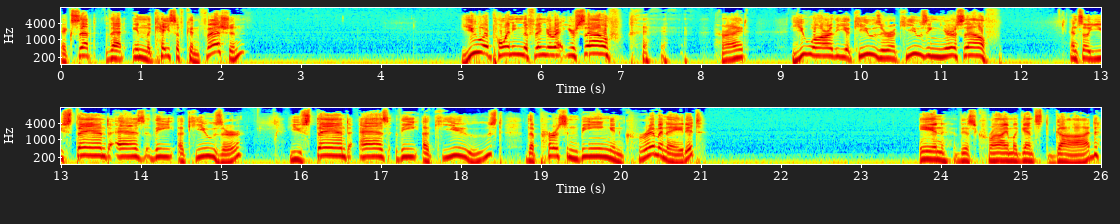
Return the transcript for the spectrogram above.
Except that in the case of confession, you are pointing the finger at yourself. right? You are the accuser accusing yourself. And so you stand as the accuser. You stand as the accused, the person being incriminated in this crime against God.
